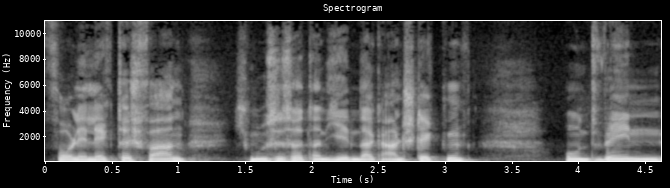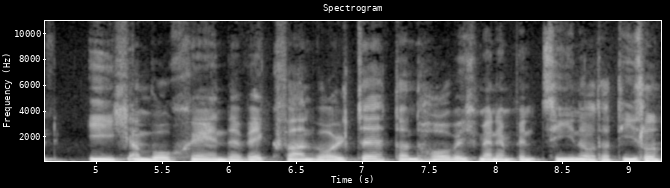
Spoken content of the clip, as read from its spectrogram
voll elektrisch fahren. Ich muss es halt dann jeden Tag anstecken. Und wenn ich am Wochenende wegfahren wollte, dann habe ich meinen Benzin oder Diesel,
